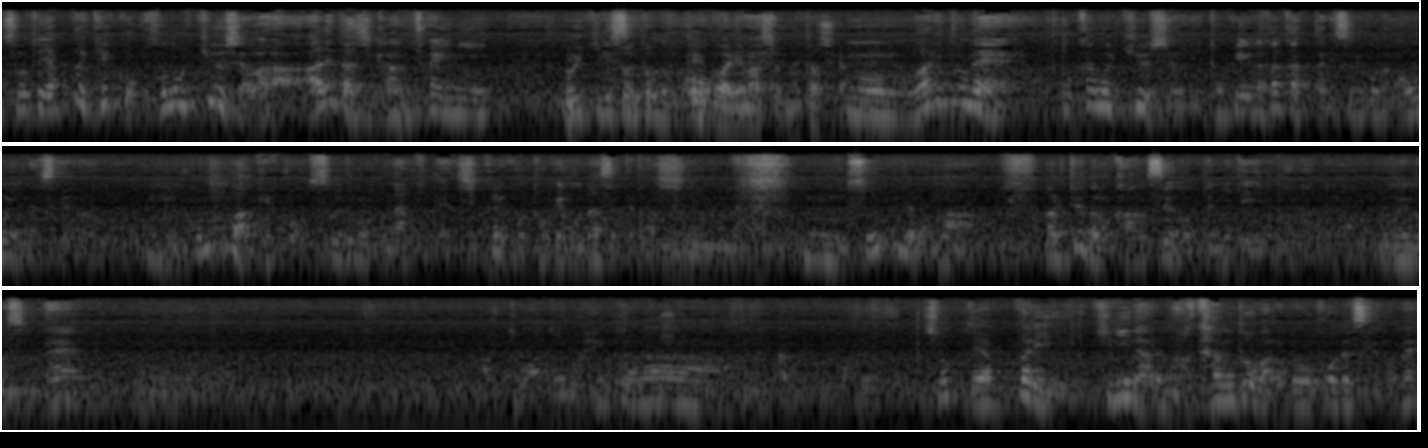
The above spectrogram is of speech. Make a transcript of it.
それとやっぱり結構この厩舎は荒れた時間帯に追い切りすることが多くて。結構ありますよね確かに割とね他の厩舎より時計がかかったりすることが多いんですけど、うん、この馬は結構そういうところもなくてしっかりこう時計も出せてます。し、うん。そういう意味ではまあある程度の完成度って見ていいのかなとは思いますよね、うん。あとはどの辺かな。ちょっとやっぱり気になるのは関東馬の動向ですけどね、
